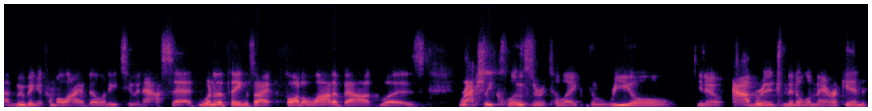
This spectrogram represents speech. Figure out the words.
uh, moving it from a liability to an asset, one of the things I thought a lot about was we're actually closer to like the real, you know, average middle American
